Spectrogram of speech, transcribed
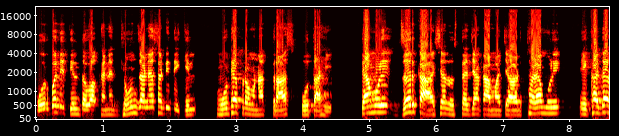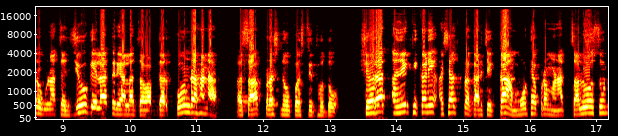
बोरबन येथील दवाखान्यात घेऊन जाण्यासाठी देखील मोठ्या प्रमाणात त्रास होत आहे. त्यामुळे जर का अशा रस्त्याच्या कामाच्या अडथळ्यामुळे एखाद्या रुग्णाचा जीव गेला तर याला जबाबदार कोण राहणार? असा प्रश्न उपस्थित होतो. शहरात अनेक ठिकाणी अशाच प्रकारचे काम मोठ्या प्रमाणात चालू असून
